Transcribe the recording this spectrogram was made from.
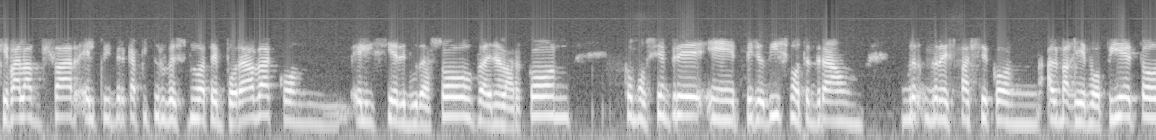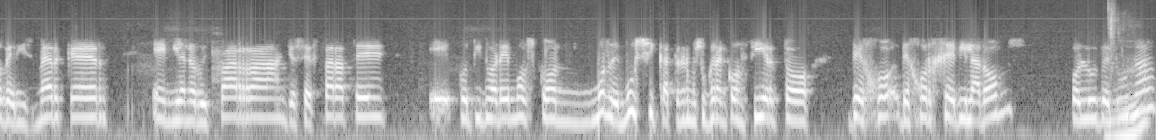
que va a lanzar el primer capítulo de su nueva temporada con Elisier Budasov, Daniel Arcón. Como siempre, eh, periodismo tendrá un, un espacio con Alma Guillermo Prieto, Denis Merker, eh, Milano Ruiz Parra, Joseph Zárate. Eh, continuaremos con, bueno, de música, tendremos un gran concierto de, Jo- de Jorge Viladoms con Luz de Luna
